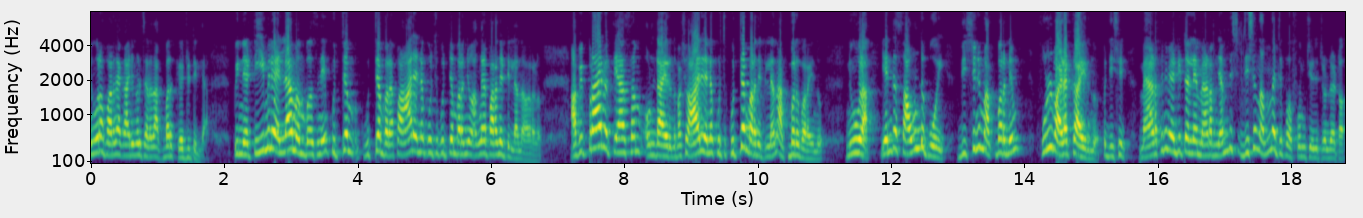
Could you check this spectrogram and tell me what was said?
നൂറ പറഞ്ഞ കാര്യങ്ങൾ ചിലത് അക്ബർ കേട്ടിട്ടില്ല. പിന്നെ ടീമിലെ എല്ലാ മെമ്പേഴ്സിനെയും കുറ്റം കുറ്റം പറയാം അപ്പോൾ ആരെന്നെ കുറിച്ച് കുറ്റം പറഞ്ഞു അങ്ങനെ പറഞ്ഞിട്ടില്ല എന്ന് പറയണം അഭിപ്രായ വ്യത്യാസം ഉണ്ടായിരുന്നു പക്ഷെ ആരും എന്നെ കുറിച്ച് കുറ്റം പറഞ്ഞിട്ടില്ല എന്ന് അക്ബർ പറയുന്നു. നൂറ എന്റെ സൗണ്ട് പോയി. ദിഷിനും അക്ബറിനും ഫുൾ വഴക്കായിരുന്നു. അപ്പൊ ജിഷിൻ മാഡത്തിന് വേണ്ടിയിട്ടല്ലേ മാഡം ഞാൻ ജിഷ്- ജിഷൻ നന്നായിട്ട് പെർഫോം ചെയ്തിട്ടുണ്ട് കേട്ടോ.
